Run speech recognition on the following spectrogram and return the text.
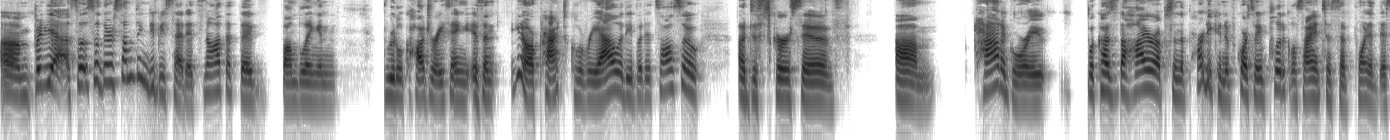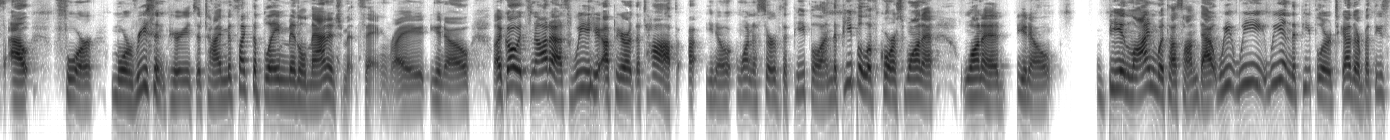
um, but yeah, so so there's something to be said. It's not that the bumbling and brutal cadre thing isn't, you know, a practical reality, but it's also a discursive um, category because the higher ups in the party can, of course, I mean, political scientists have pointed this out for more recent periods of time. It's like the blame middle management thing, right? You know, like, oh, it's not us. We up here at the top, uh, you know, want to serve the people, and the people, of course, want to want to, you know, be in line with us on that. We we we and the people are together, but these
